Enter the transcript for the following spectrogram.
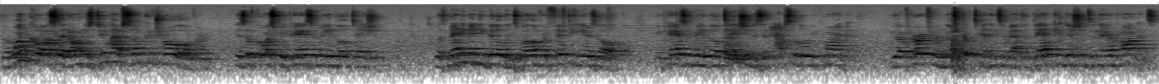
The one cost that owners do have some control over is, of course, repairs and rehabilitation. With many, many buildings well over 50 years old, repairs and rehabilitation is an absolute requirement. You have heard from a number of tenants about the bad conditions in their apartments.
